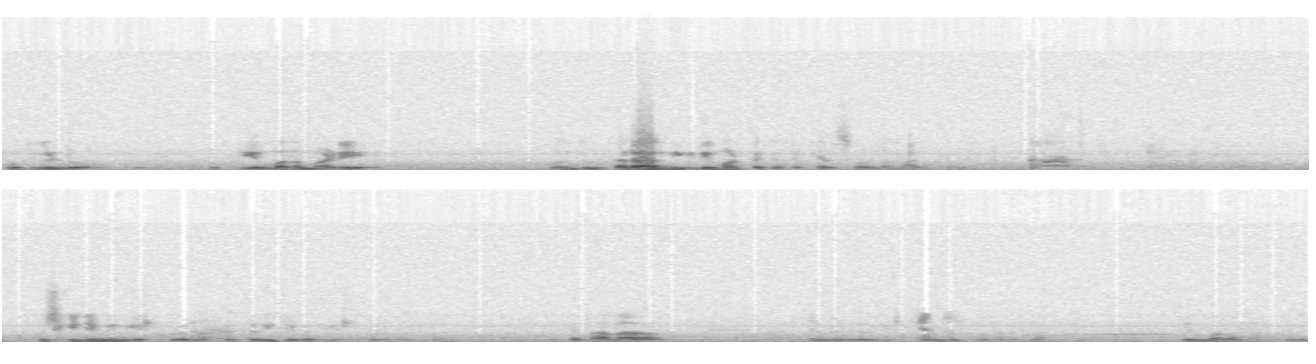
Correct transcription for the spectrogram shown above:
ಕೂತ್ಕೊಂಡು ತೀರ್ಮಾನ ಮಾಡಿ ಒಂದು ದರ ನಿಗದಿ ಮಾಡ್ತಕ್ಕಂಥ ಕೆಲಸವನ್ನ ಮಾಡ್ತೇವೆ. ಖುಷ್ಕಿ ಜಮೀನಿಗೆ ಎಷ್ಟು ಕೊಡಬೇಕು ತರಿ ಜಮೀನಿಗೆ ಎಷ್ಟು ಕೊಡಬೇಕು, ಮತ್ತೆ ನಾಲಾ ಜಮೀನುಗಳಿಗೆ ಎಷ್ಟು ಕೊಡಬೇಕು ತೀರ್ಮಾನ ಮಾಡ್ತೀವಿ.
